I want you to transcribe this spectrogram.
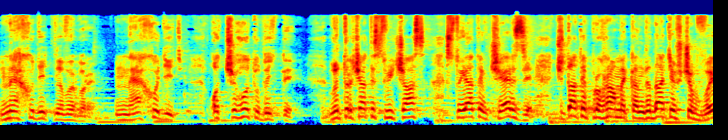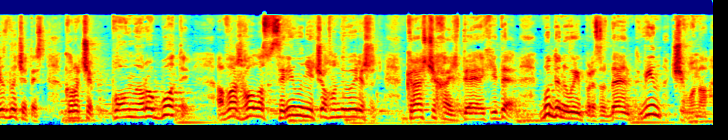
Не ходіть на вибори, не ходіть. От чого туди йти? Витрачати свій час, стояти в черзі, читати програми кандидатів, щоб визначитись. Коротше, повно роботи. А ваш голос все рівно нічого не вирішить. Краще хай йде, як іде. Буде новий президент, він чи вона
